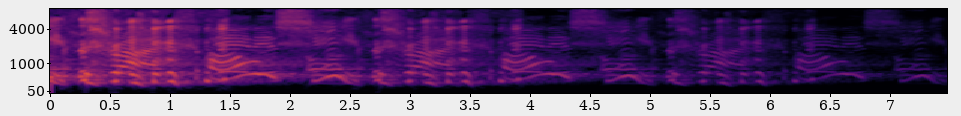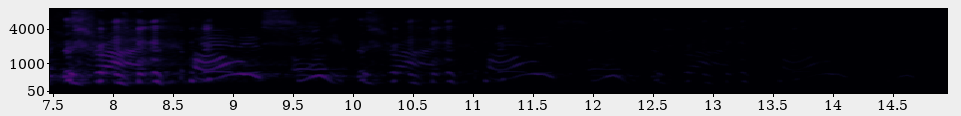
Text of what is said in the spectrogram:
Let's Try.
